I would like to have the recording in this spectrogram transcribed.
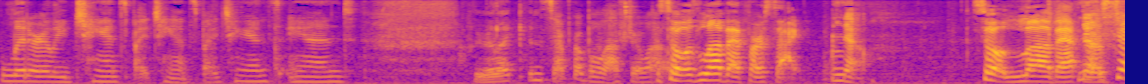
literally chance by chance by chance, and we were like inseparable after a while. So it was love at first sight. no, So love after no. a So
